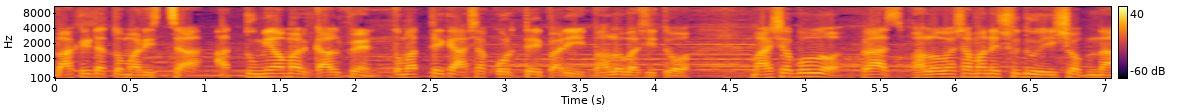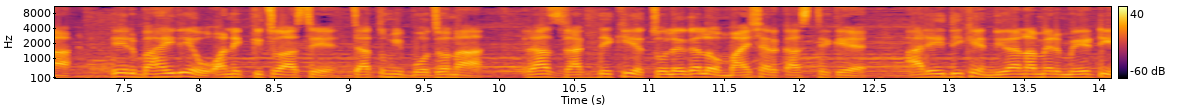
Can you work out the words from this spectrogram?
বাকিটা তোমার ইচ্ছা। আর তুমি আমার গার্লফ্রেন্ড, তোমার থেকে আশা করতেই পারি, ভালোবাসি তো। মাইশা বলল, রাজ, ভালোবাসা মানে শুধু এইসব না। এর বাইরেও অনেক কিছু আছে যা তুমি বোঝো না। রাজ রাগ দেখিয়ে চলে গেল মাইশার কাছ থেকে। আর এইদিকে নীলা নামের মেয়েটি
